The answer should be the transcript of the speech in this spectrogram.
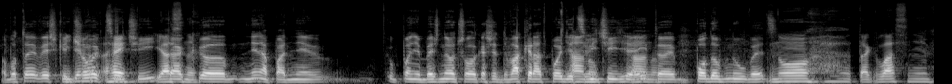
lebo to je, vieš, keď Idem, človek cvičí, hej, tak uh, nenapadne úplne bežného človeka, že dvakrát pôjde áno, cvičiť, hej, áno. to je podobnú vec. No, tak vlastne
